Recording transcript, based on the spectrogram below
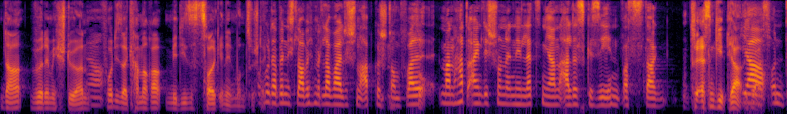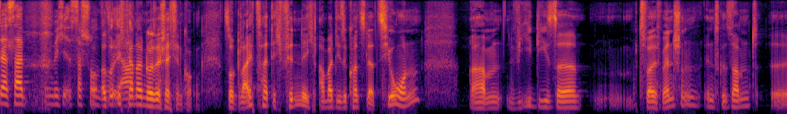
da würde mich stören, ja. vor dieser Kamera mir dieses Zeug in den Mund zu stecken. Obwohl, da bin ich, glaube ich, mittlerweile schon abgestumpft, weil so. man hat eigentlich schon in den letzten Jahren alles gesehen, was es da zu essen gibt. Ja, ja und deshalb für mich ist das schon also so. Also ich ja. kann da nur sehr schlecht hingucken. So gleichzeitig finde ich aber diese Konstellation ähm, wie diese zwölf Menschen insgesamt äh,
